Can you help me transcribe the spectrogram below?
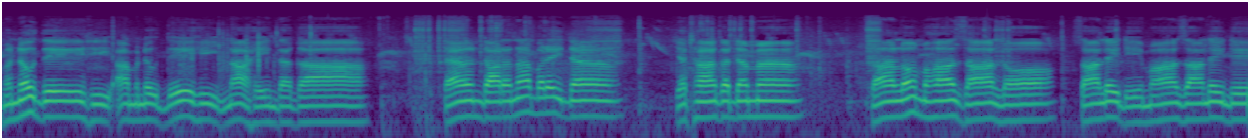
မနုဿေဟိအမနုဿေဟိနဟိန္တကာတံဒါရဏပရိဒံယထာကတမံဇာလောမဟာဇာလောဇာလိတ်တေမဟာဇာလိတ်တေ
